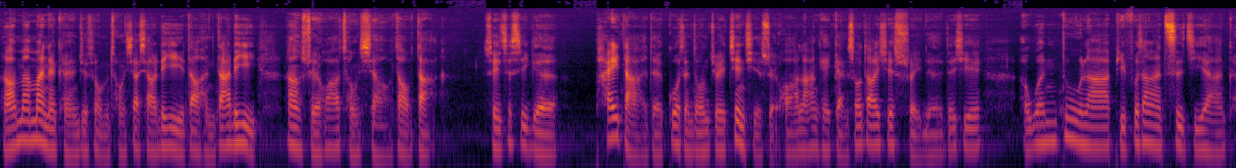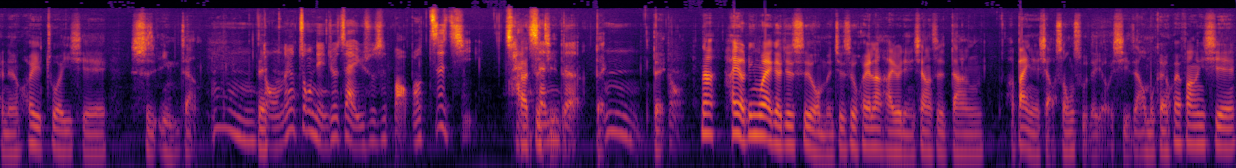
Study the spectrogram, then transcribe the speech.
然后慢慢的可能就是我们从小小利益到很大利益，让水花从小到大。所以这是一个拍打的过程中就会溅起的水花，让他可以感受到一些水的这些呃温度啦、皮肤上的刺激啊，可能会做一些适应这样。嗯，懂。那个重点就在于说是宝宝自己产生的。的对，嗯，对。那还有另外一个就是我们就是会让他有点像是当扮演小松鼠的游戏这样，我们可能会放一些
